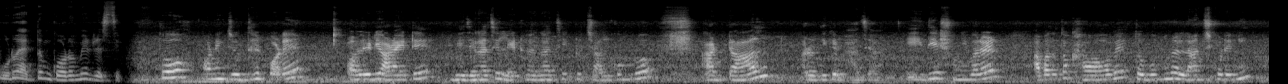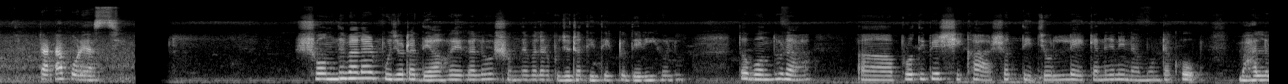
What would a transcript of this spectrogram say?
পুরো একদম গরমের রেসিপি তো অনেক যুদ্ধের পরে অলরেডি আড়াইটে ভেজে গেছে লেট হয়ে গেছে একটু চাল কুমড়ো আর ডাল আর ওদিকে ভাজা। এই দিয়ে শনিবারের আপাতত খাওয়া হবে। তো বন্ধুরা লাঞ্চ করে নিই। টাটা পরে আসছি। সন্ধেবেলার পুজোটা দেওয়া হয়ে গেল। সন্ধেবেলার পুজোটা দিতে একটু দেরি হলো। তো বন্ধুরা প্রদীপের শিখা সত্যি জ্বললে কেন জানি না মনটা খুব ভালো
